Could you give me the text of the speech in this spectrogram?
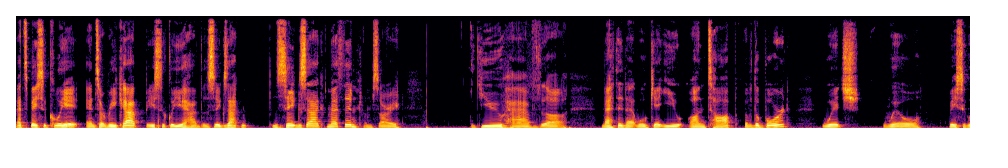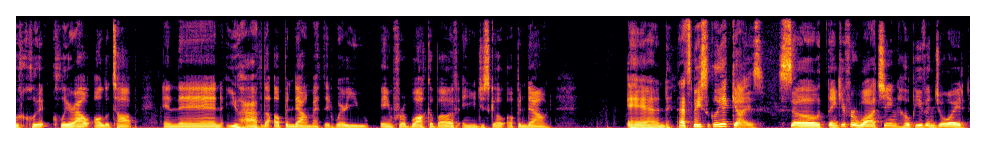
that's basically it. And to recap, basically you have the zigzag zigzag method. I'm sorry. You have the method that will get you on top of the board, which will basically clear, clear out all the top. And then you have the up and down method where you aim for a block above and you just go up and down. And that's basically it, guys. So, thank you for watching. Hope you've enjoyed.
